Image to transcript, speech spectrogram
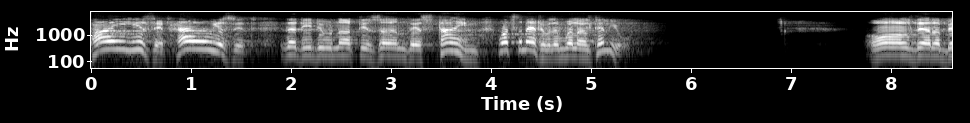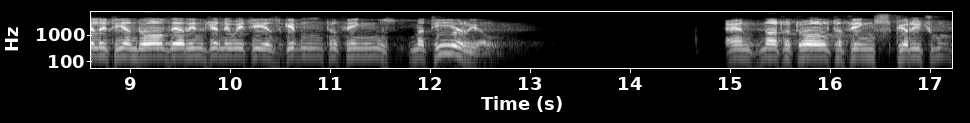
why is it, how is it that he do not discern this time? What's the matter with them? Well, I'll tell you. All their ability and all their ingenuity is given to things material and not at all to things spiritual.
